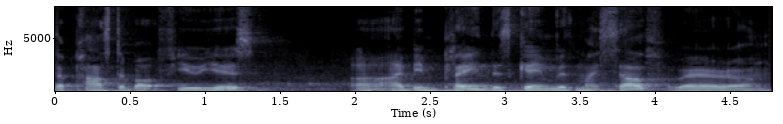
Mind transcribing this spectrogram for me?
the past about few years, uh, I've been playing this game with myself where um,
